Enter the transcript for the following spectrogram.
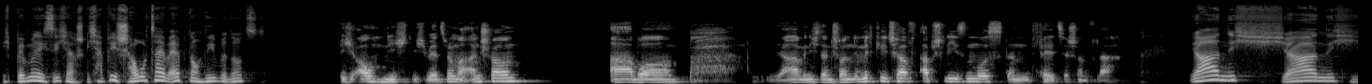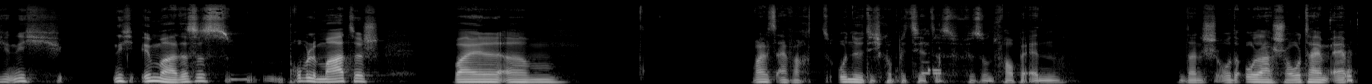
Ich bin mir nicht sicher. Ich habe die Showtime-App noch nie benutzt. Ich auch nicht. Ich werde es mir mal anschauen. Aber ja, wenn ich dann schon eine Mitgliedschaft abschließen muss, dann fällt es ja schon flach. Ja, nicht, ja, nicht, nicht, nicht immer. Das ist problematisch, weil, ähm, weil es einfach unnötig kompliziert ist für so ein VPN. Und dann oder, oder Showtime-App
